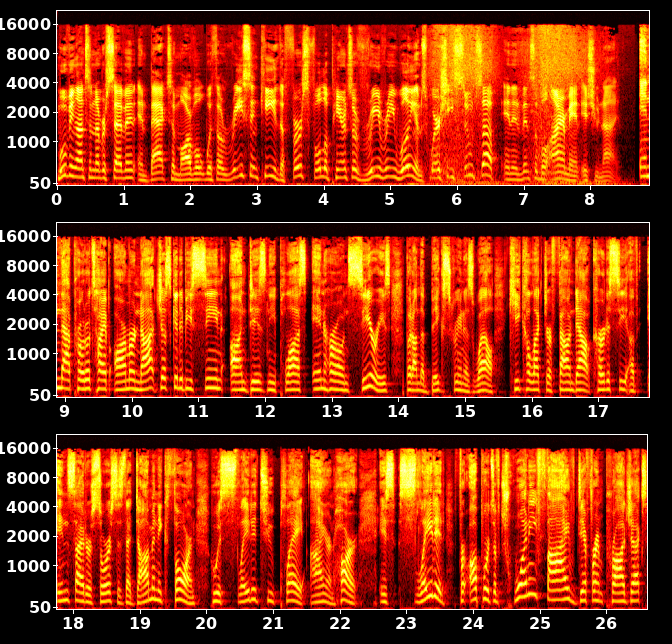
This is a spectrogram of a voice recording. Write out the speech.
Moving on to number seven and back to Marvel with a recent key, the first full appearance of Riri Williams, where she suits up in Invincible Iron Man issue 9 in that prototype armor, not just going to be seen on Disney Plus in her own series, but on the big screen as well. Key Collector found out, courtesy of insider sources, that Dominique Thorne, who is slated to play Ironheart, is slated for upwards of 25 different projects.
